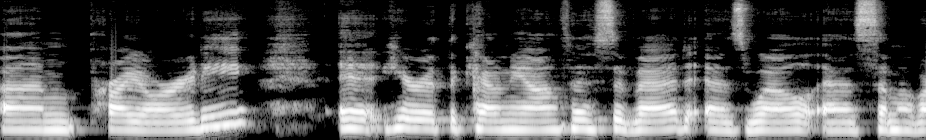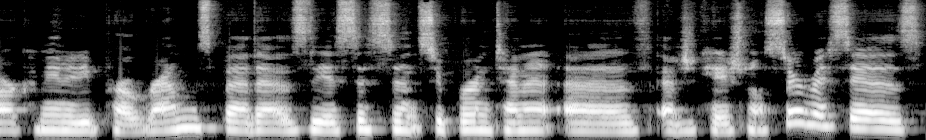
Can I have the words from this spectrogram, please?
um, priority eh, here at the County Office of Ed, as well as some of our community programs. But as the Assistant Superintendent of Educational Services,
